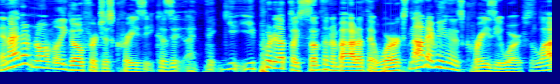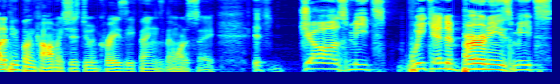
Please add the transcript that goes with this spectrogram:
And I don't normally go for just crazy because I think you, you put it up like something about it that works. Not everything that's crazy works. A lot of people in comics just doing crazy things. They want to say it's Jaws meets Weekend at Bernie's meets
